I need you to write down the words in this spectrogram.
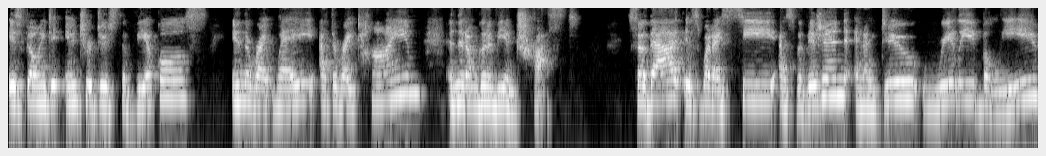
is going to introduce the vehicles in the right way at the right time, and that I'm going to be in trust. So that is what I see as the vision. And I do really believe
